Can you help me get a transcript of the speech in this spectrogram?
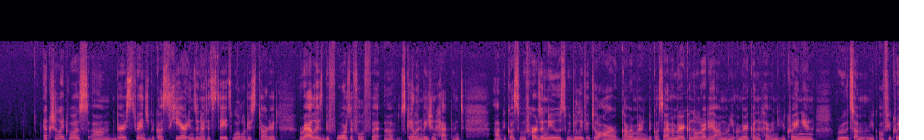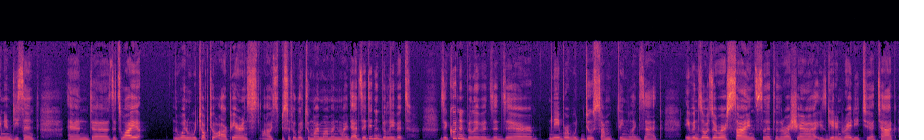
Actually, it was um, very strange because here in the United States, we already started rallies before the full fa- uh, scale invasion happened. Uh, because we've heard the news, we believe it to our government. Because I'm American already, I'm American, having Ukrainian roots, I'm of Ukrainian descent and uh, that's why when we talked to our parents, specifically to my mom and my dad, they didn't believe it. They could not believe it that their neighbor would do something like that. Even though there were signs that Russia is getting ready to attack,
